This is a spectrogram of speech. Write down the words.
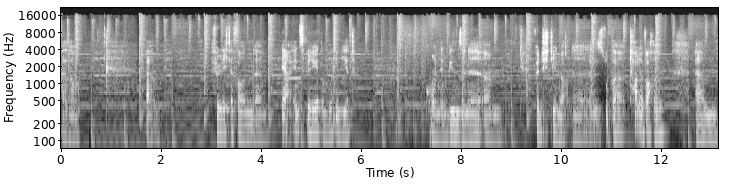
Also ähm, fühle dich davon ähm, ja, inspiriert und motiviert. Und in diesem Sinne ähm, wünsche ich dir noch eine super tolle Woche. Ähm,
